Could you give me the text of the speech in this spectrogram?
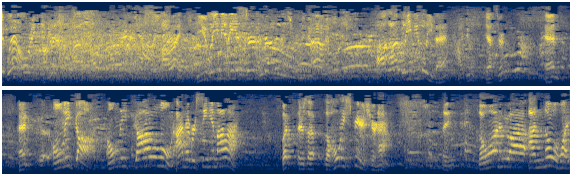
Get well. Do you believe me to be a servant, brother? I, I believe you believe that. I do. Yes, sir. And and uh, only God, only God alone. I never seen you in my life. But there's a the Holy Spirit here now. See? The one who I, I know what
